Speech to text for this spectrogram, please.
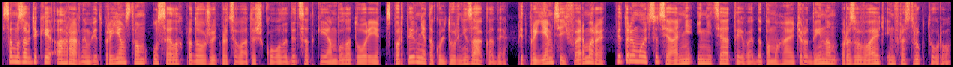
Саме завдяки аграрним підприємствам у селах продовжують працювати школи, дитсадки, амбулаторії, спортивні та культурні заклади. Підприємці й фермери підтримують соціальні ініціативи, допомагають родинам, розвивають інфраструктуру.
